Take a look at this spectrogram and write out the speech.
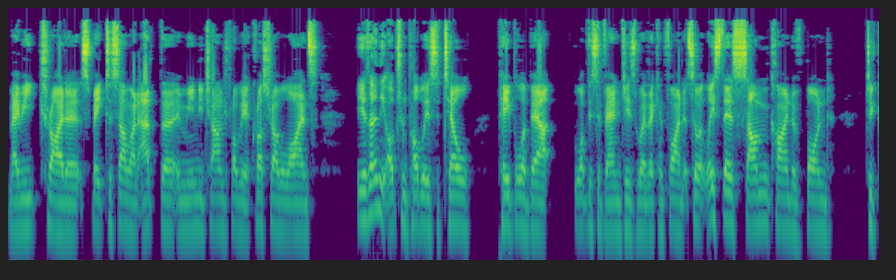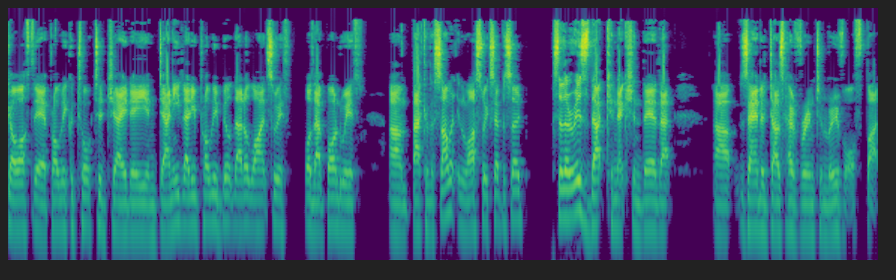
maybe try to speak to someone at the immunity challenge, probably across tribal lines. His only option probably is to tell people about what this advantage is, where they can find it. So at least there's some kind of bond to go off there. Probably could talk to JD and Danny that he probably built that alliance with, or that bond with, um, back at the summit in last week's episode. So there is that connection there that uh, Xander does have room to move off. But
